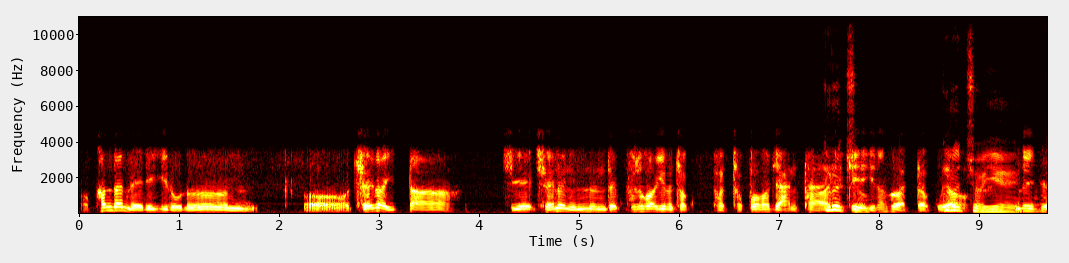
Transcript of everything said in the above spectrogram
어, 판단 내리기로는 어 죄가 있다. 죄, 죄는 있는데 구속하기는 적, 적법하지 않다 그렇죠. 이렇게 얘기를 한 것 같다고요. 그렇죠. 예. 근데 이제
